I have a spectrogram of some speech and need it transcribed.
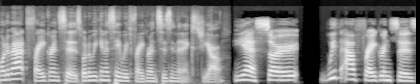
what about fragrances? What are we going to see with fragrances in the next year? yeah. So with our fragrances,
